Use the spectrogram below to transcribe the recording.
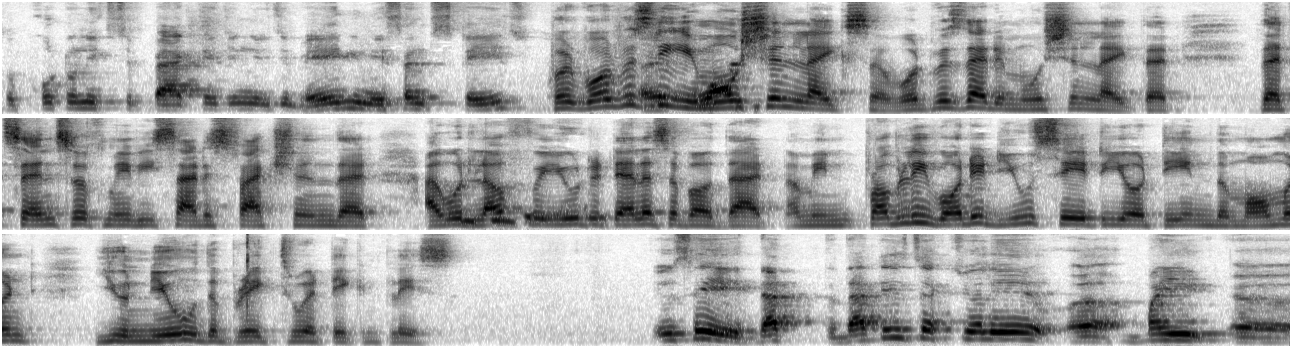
So photonics packaging is a very nascent stage. But what was Uh, the what- emotion like, sir? What was that emotion like? That that sense of maybe satisfaction that I would love for you to tell us about that. I mean, probably what did you say to your team the moment you knew the breakthrough had taken place? you see that that is actually uh, my uh,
